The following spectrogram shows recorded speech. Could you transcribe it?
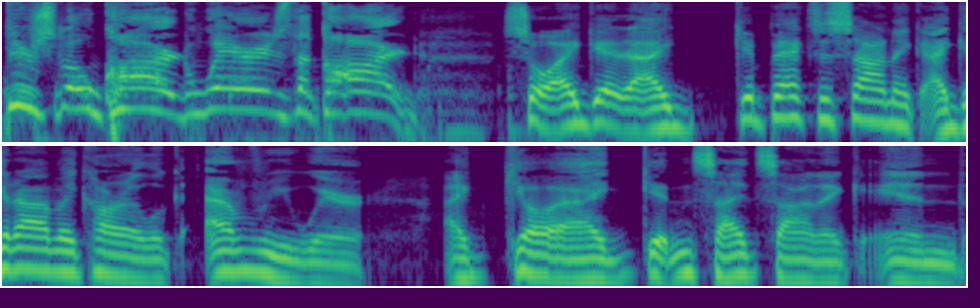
there's no card. Where is the card? So I get I get back to Sonic. I get out of my car. I look everywhere. I go. I get inside Sonic and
